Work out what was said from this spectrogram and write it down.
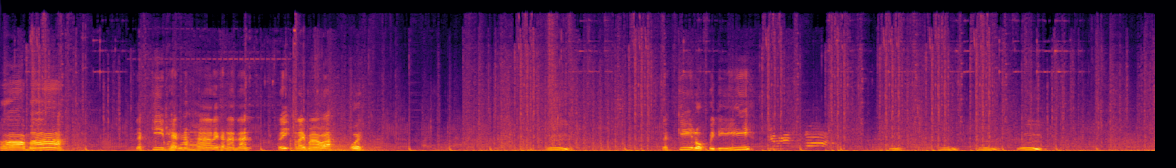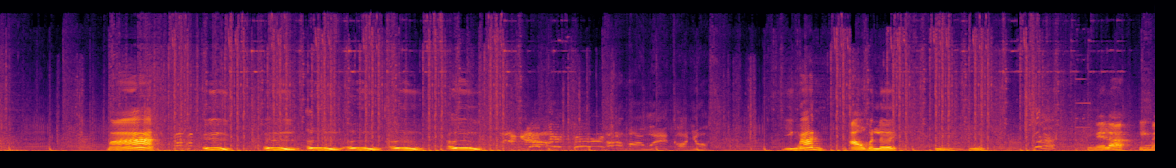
อ่ามาแจ็คกี้แทงนำหาอะไรขนาดนั้น เฮ้ย อะไรมาวะ โอ้ย อือแจ็คกี้หลบไปดีอืออืออืออือมาอืออืออืออืออืออือยิงมัน เอามันเลย อืมอืมยังไงล่ะ เก่งไหม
